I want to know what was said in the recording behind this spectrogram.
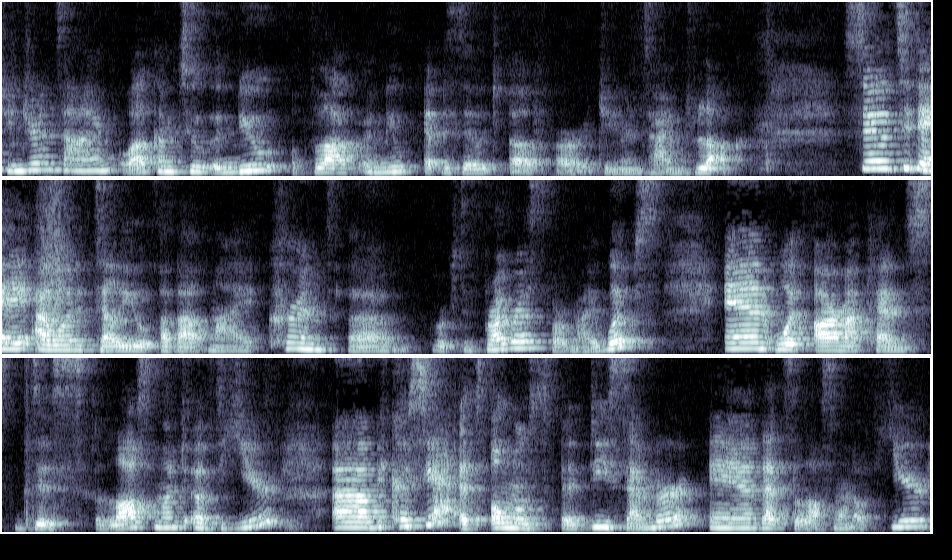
Ginger and Thyme. Welcome to a new vlog, a new episode of our Ginger and Thyme vlog. So today I want to tell you about my current uh, works in progress or my WIPs and what are my plans this last month of the year. Uh, because yeah, it's almost uh, December and that's the last month of the year.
